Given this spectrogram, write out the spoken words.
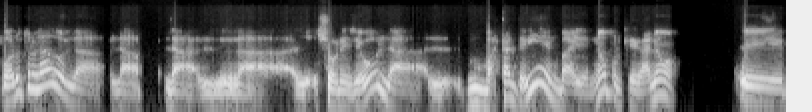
por otro lado la, la, sobrellevó bastante bien Biden, ¿no? Porque ganó eh,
